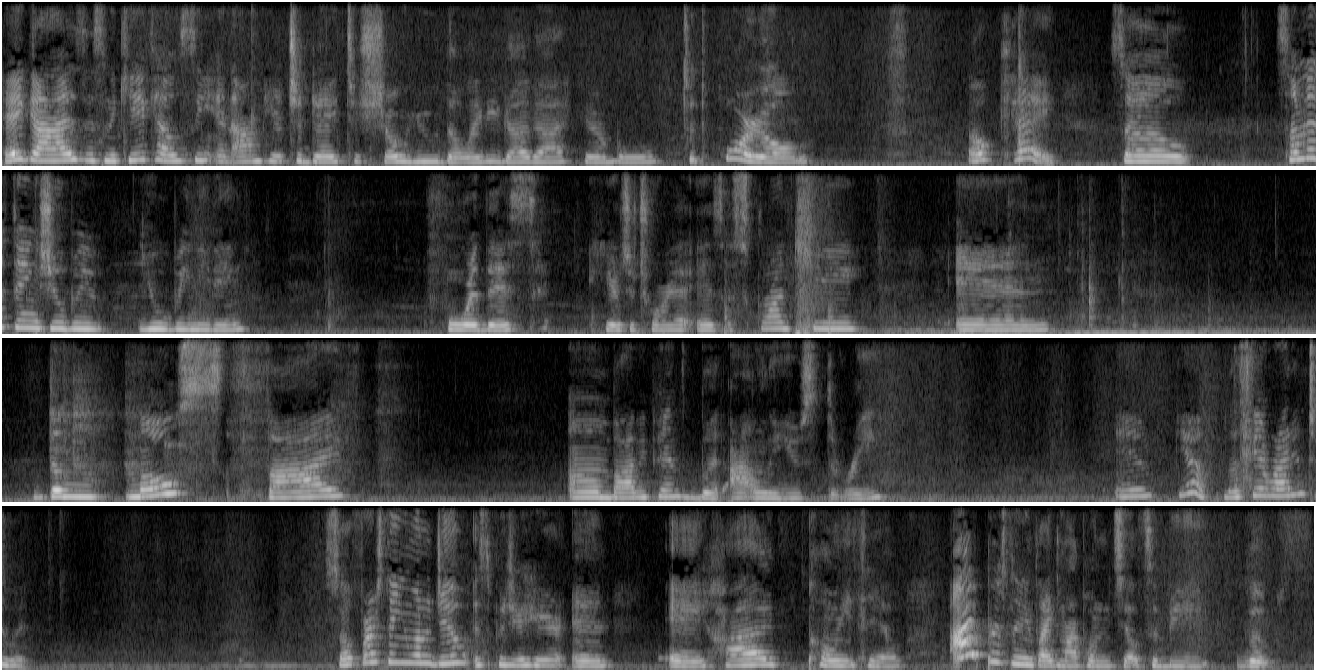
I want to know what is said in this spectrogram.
Hey guys, it's Nakia Kelsey and I'm here today to show you the Lady Gaga hair bowl tutorial. Okay, so some of the things you'll be you'll be needing for this hair tutorial is a scrunchie and the most five um bobby pins, but I only use three. And yeah, let's get right into it. So first thing you want to do is put your hair in a high ponytail. I personally like my ponytail to be loose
